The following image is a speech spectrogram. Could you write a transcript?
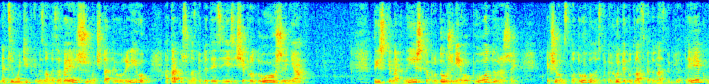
На цьому дітки ми з вами завершуємо читати уривок, а також у нас в бібліотеці є ще продовження. Тишкіна книжка, продовження його подорожей. Якщо вам сподобалось, то приходьте, будь ласка, до нас в бібліотеку,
